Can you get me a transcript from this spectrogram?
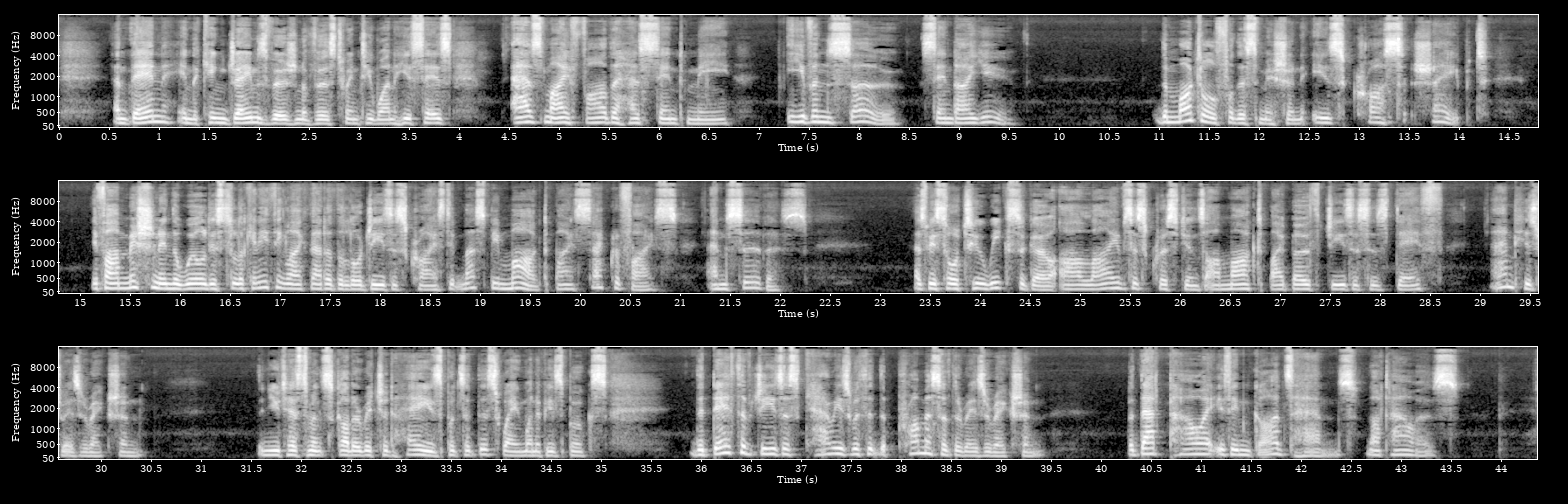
And then, in the King James Version of verse 21, he says, As my Father has sent me, even so send I you. The model for this mission is cross shaped. If our mission in the world is to look anything like that of the Lord Jesus Christ, it must be marked by sacrifice and service. As we saw two weeks ago, our lives as Christians are marked by both Jesus' death and his resurrection. The New Testament scholar Richard Hays puts it this way in one of his books The death of Jesus carries with it the promise of the resurrection but that power is in God's hands, not ours.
